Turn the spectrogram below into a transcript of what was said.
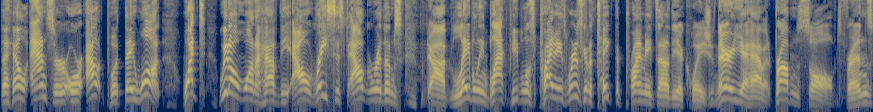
the hell answer or output they want. What? We don't want to have the al- racist algorithms uh, labeling black people as primates. We're just going to take the primates out of the equation. There you have it. Problem solved, friends.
